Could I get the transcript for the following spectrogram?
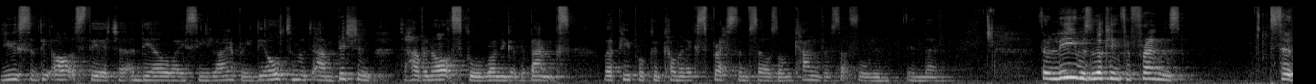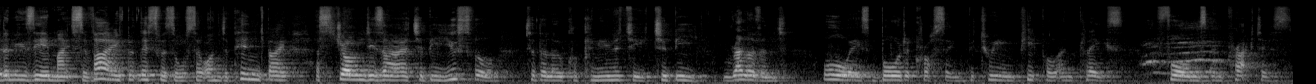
use of the Arts Theatre and the LYC Library. The ultimate ambition to have an art school running at the banks where people can come and express themselves on canvas. That's all in, in there. So Lee was looking for friends So the museum might survive, but this was also underpinned by a strong desire to be useful to the local community, to be relevant, always border crossing between people and place, forms and practice.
